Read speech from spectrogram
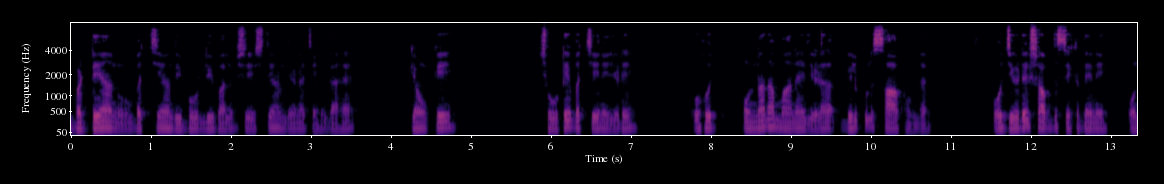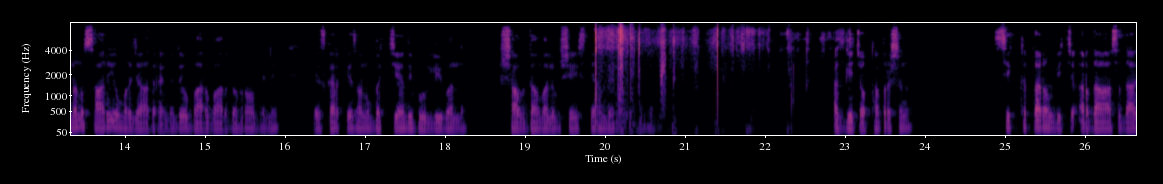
ਵੱਡਿਆਂ ਨੂੰ ਬੱਚਿਆਂ ਦੀ ਬੋਲੀ ਵੱਲ ਵਿਸ਼ੇਸ਼ ਧਿਆਨ ਦੇਣਾ ਚਾਹੀਦਾ ਹੈ, ਕਿਉਂਕਿ ਛੋਟੇ ਬੱਚੇ ਨੇ ਜਿਹੜੇ, ਉਹ, ਉਹਨਾਂ ਦਾ ਮਨ ਹੈ ਜਿਹੜਾ ਬਿਲਕੁਲ ਸਾਫ਼ ਹੁੰਦਾ ਉਹ ਜਿਹੜੇ ਸ਼ਬਦ ਸਿੱਖਦੇ ਨੇ, ਉਹਨਾਂ ਨੂੰ ਸਾਰੀ ਉਮਰ ਯਾਦ ਰਹਿੰਦੇ ਨੇ, ਉਹ ਵਾਰ ਵਾਰ ਦੁਹਰਾਉਂਦੇ ਨੇ। ਇਸ ਕਰਕੇ ਸਾਨੂੰ ਬੱਚਿਆਂ ਦੀ ਬੋਲੀ ਵੱਲ ਸ਼ਬਦਾਂ ਵੱਲ ਵਿਸ਼ੇਸ਼ ਧਿਆਨ ਦੇਣਾ ਚਾਹੀਦਾ। ਅੱਗੇ ਚੌਥਾ ਪ੍ਰਸ਼ਨ, ਸਿੱਖ ਧਰਮ ਵਿੱਚ ਅਰਦਾਸ ਦਾ,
